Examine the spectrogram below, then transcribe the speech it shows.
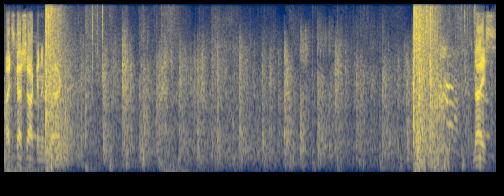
I just got shotgun in the back. Nice.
